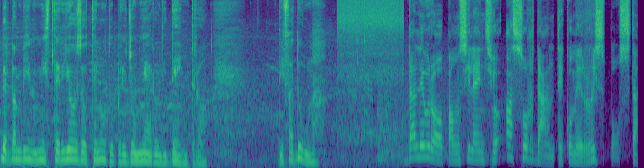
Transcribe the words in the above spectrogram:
del bambino misterioso tenuto prigioniero lì dentro, di Faduma. Dall'Europa un silenzio assordante come risposta.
